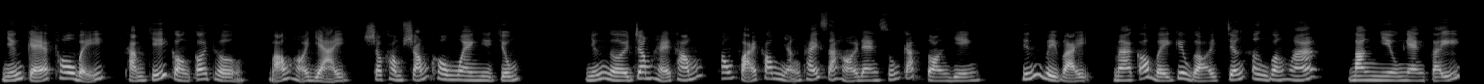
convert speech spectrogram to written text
Những kẻ thô bỉ, thậm chí còn coi thường, bảo họ dạy, sao không sống khôn ngoan như chúng. Những người trong hệ thống không phải không nhận thấy xã hội đang xuống cấp toàn diện. Chính vì vậy mà có vị kêu gọi chấn hưng văn hóa bằng nhiều ngàn tỷ,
